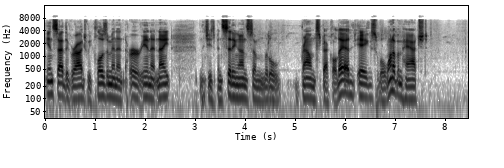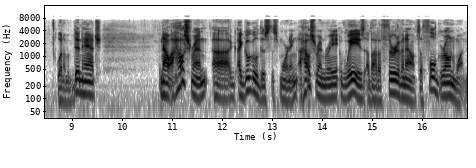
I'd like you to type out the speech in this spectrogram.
inside the garage. We close him in at her in at night, and she's been sitting on some little brown speckled eggs. Well, one of them hatched, one of them didn't hatch. Now, a house wren, uh, I googled this this morning. A house wren weighs about a third of an ounce, a full grown one.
